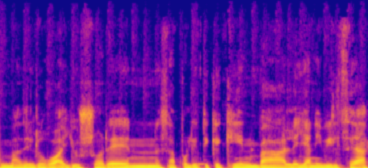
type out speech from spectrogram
Madrilgo Ayusoren za politikekin ba leian ibiltzea.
